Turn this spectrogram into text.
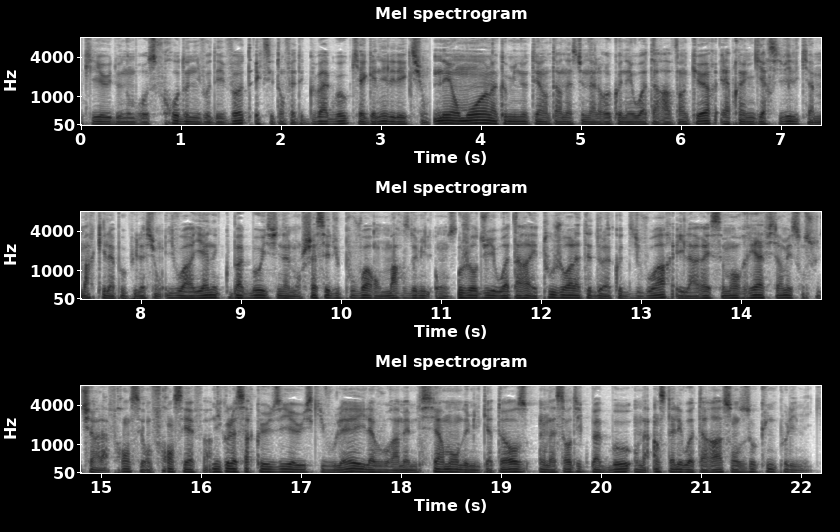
qu'il y a eu de nombreuses fraudes au niveau des votes et que c'est en fait Gbagbo qui a gagné l'élection. Néanmoins, la communauté internationale reconnaît Ouattara vainqueur et après une guerre civile qui a marqué la population ivoirienne, Gbagbo est finalement chassé du pouvoir en mars 2011. Aujourd'hui, Ouattara est toujours à la tête de la Côte d'Ivoire et il a récemment réaffirmé son soutien à la France et en franc CFA. Nicolas Sarkozy a eu ce qu'il voulait, il avouera même fièrement en 2014, on a sorti Gbagbo, on a installé Ouattara sans aucune polémique.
